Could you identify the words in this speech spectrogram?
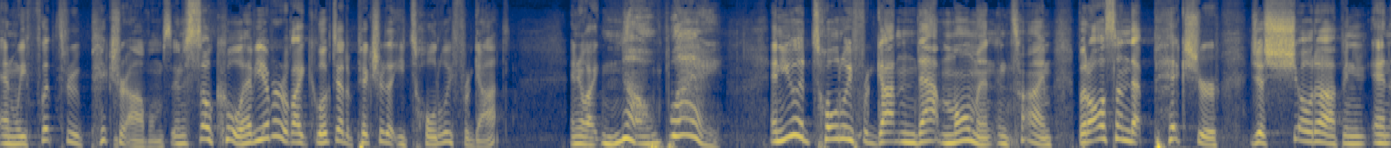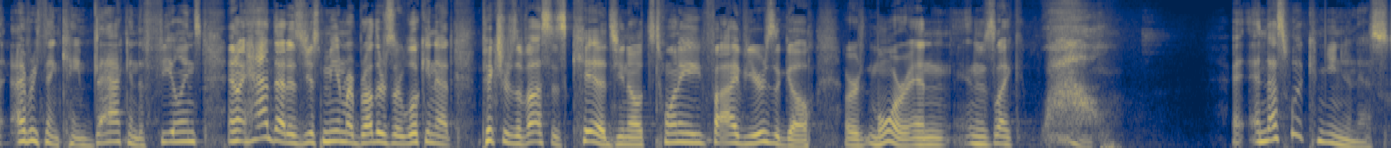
and we flipped through picture albums, and it's so cool. Have you ever like looked at a picture that you totally forgot? And you're like, no way. And you had totally forgotten that moment in time, but all of a sudden that picture just showed up and, and everything came back and the feelings. And I had that as just me and my brothers are looking at pictures of us as kids, you know, 25 years ago or more. And, and it was like, wow. And, and that's what communion is.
